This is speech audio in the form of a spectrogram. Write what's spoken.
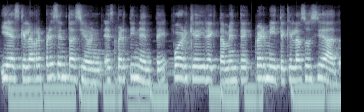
y es que la representación es pertinente porque directamente permite que la sociedad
